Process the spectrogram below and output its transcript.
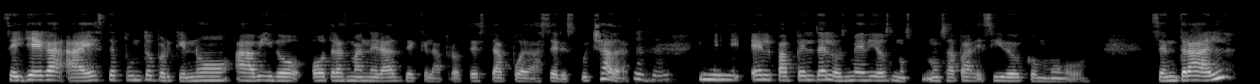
se llega a este punto porque no ha habido otras maneras de que la protesta pueda ser escuchada. Y el papel de los medios nos, nos ha parecido como central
